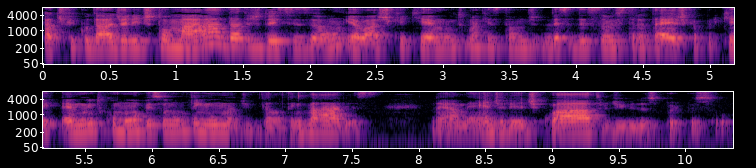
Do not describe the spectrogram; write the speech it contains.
a dificuldade ali de tomada de decisão, eu acho que aqui é muito uma questão de, dessa decisão estratégica, porque é muito comum a pessoa não tem uma dívida, ela tem várias. Né? A média ali é de quatro dívidas por pessoa.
